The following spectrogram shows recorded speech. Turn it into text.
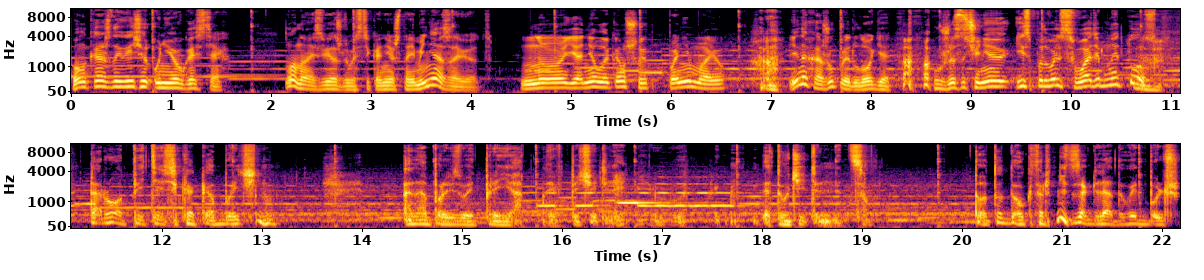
Он каждый вечер у нее в гостях. Ну, она из вежливости, конечно, и меня зовет. Но я не лыком шит, понимаю. И нахожу предлоги. Уже сочиняю исподволь свадебный тост. Торопитесь, как обычно. Она производит приятное впечатление. Это учительница. То-то доктор не заглядывает больше.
